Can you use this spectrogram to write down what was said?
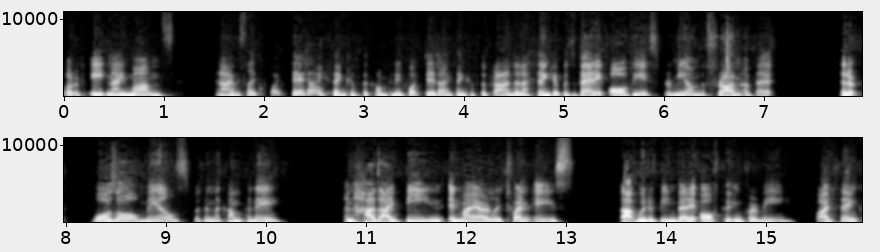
sort of eight, nine months. And I was like, what did I think of the company? What did I think of the brand? And I think it was very obvious for me on the front of it that it was all males within the company. And had I been in my early 20s, that would have been very off putting for me. But I think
